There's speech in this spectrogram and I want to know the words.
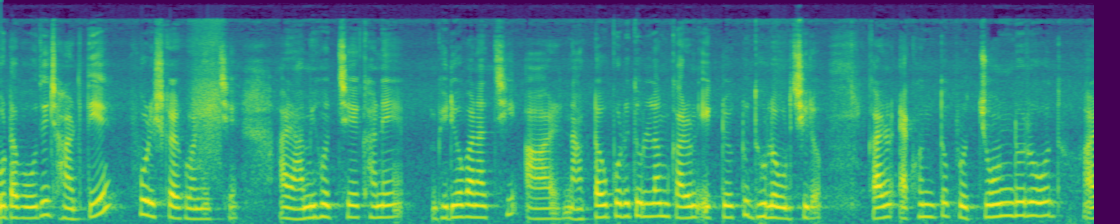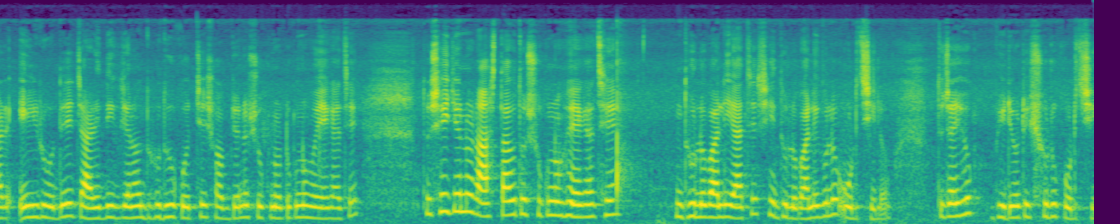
ওটা বৌদি ঝাঁট দিয়ে পরিষ্কার করে নিচ্ছে। আর আমি হচ্ছে এখানে ভিডিও বানাচ্ছি, আর নাকটাও পরে তুললাম, কারণ একটু একটু ধুলো উঠছিল কারণ এখন তো প্রচণ্ড রোদ আর এই রোদে চারিদিক যেন ধুধু করছে, সব যেন শুকনো টুকনো হয়ে গেছে। তো সেই জন্য রাস্তাও তো শুকনো হয়ে গেছে, ধুলোবালি আছে, সেই ধুলোবালিগুলো উড়ছিল। তো যাই হোক, ভিডিওটি শুরু করছি।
